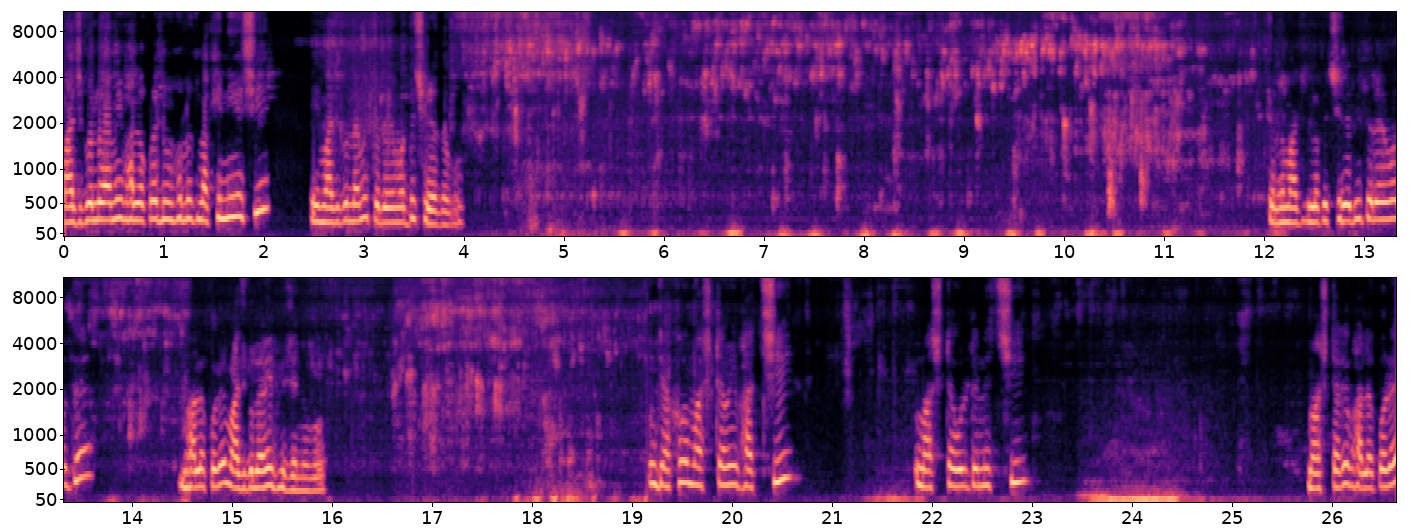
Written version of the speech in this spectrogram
মাছগুলো আমি ভালো করে নুন হলুদ মাখিয়ে নিয়েছি, এই মাছগুলো আমি তেলের মধ্যে ছেড়ে দেবো। চলো মাছগুলোকে ছেড়ে দিই তেলের মধ্যে। ভালো করে মাছগুলো আমি ভেজে নেব। দেখো মাছটা আমি ভাজছি। মাছটা উল্টে নিচ্ছি। মাছটাকে ভালো করে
